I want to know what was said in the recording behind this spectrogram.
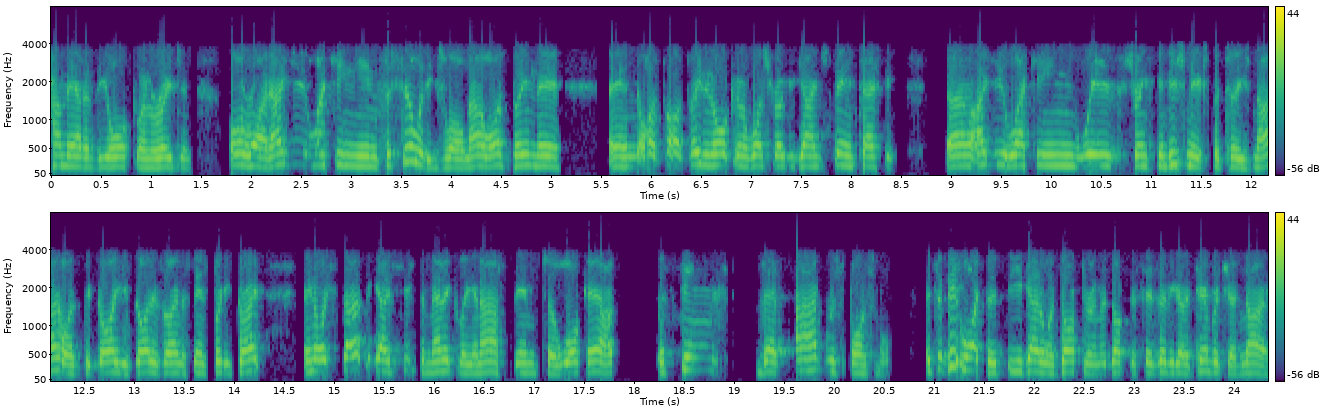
come out of the Auckland region all right, are you lacking in facilities? Well, no, I've been there and I've, I've been in Auckland and watched rugby games. Fantastic. Uh, are you lacking with strength conditioning expertise? No, the guy you've got, as I understand, is pretty great. And I start to go systematically and ask them to lock out the things that aren't responsible. It's a bit like the, you go to a doctor and the doctor says, Have you got a temperature? No.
